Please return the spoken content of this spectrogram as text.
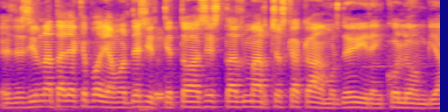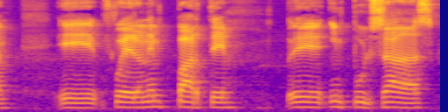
Es decir, Natalia, que podríamos decir que todas estas marchas que acabamos de vivir en Colombia eh, fueron en parte eh, impulsadas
